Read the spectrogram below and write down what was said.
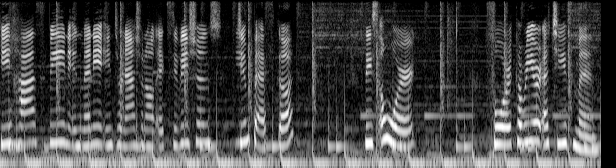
He has been in many international exhibitions. Jim Pescott, this award for career achievement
